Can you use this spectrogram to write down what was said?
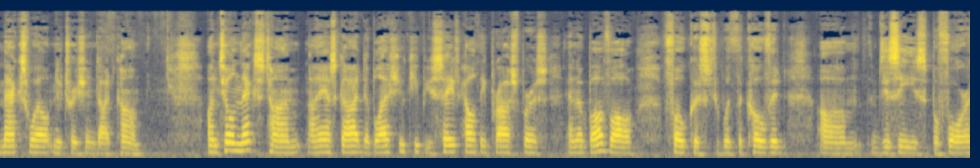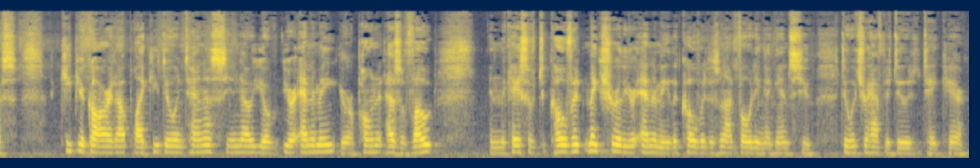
maxwellnutrition.com. Until next time, I ask God to bless you, keep you safe, healthy, prosperous, and above all, focused with the COVID um, disease before us. Keep your guard up like you do in tennis. You know, your, your enemy, your opponent has a vote in the case of COVID, make sure that your enemy, the COVID, is not voting against you. Do what you have to do to take care.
